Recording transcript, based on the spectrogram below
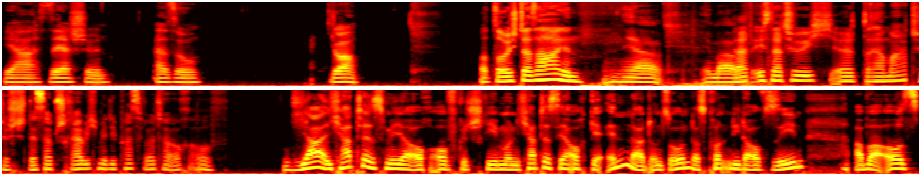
Ja, sehr schön. Also, ja. Was soll ich da sagen? Ja, immer. Das ist natürlich äh, dramatisch. Deshalb schreibe ich mir die Passwörter auch auf. Ja, ich hatte es mir ja auch aufgeschrieben und ich hatte es ja auch geändert und so und das konnten die da auch sehen. Aber aus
